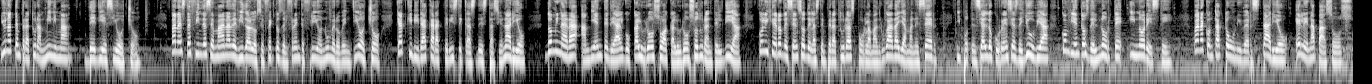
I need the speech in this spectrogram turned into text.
y una temperatura mínima de 18 para este fin de semana debido a los efectos del Frente Frío número 28, que adquirirá características de estacionario. Dominará ambiente de algo caluroso a caluroso durante el día, con ligero descenso de las temperaturas por la madrugada y amanecer, y potencial de ocurrencias de lluvia con vientos del norte y noreste. Para Contacto Universitario, Elena Pasos.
